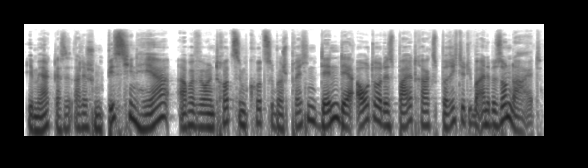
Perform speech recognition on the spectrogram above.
Ihr merkt, das ist alles schon ein bisschen her, aber wir wollen trotzdem kurz drüber sprechen, denn der Autor des Beitrags berichtet über eine Besonderheit.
